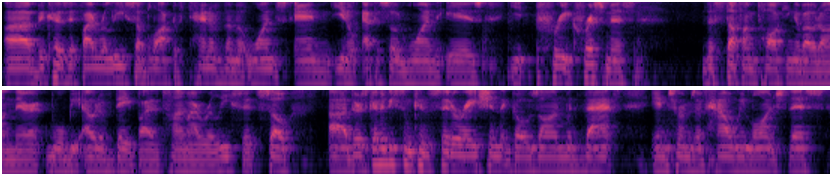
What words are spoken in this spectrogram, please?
Uh, because if I release a block of 10 of them at once and, you know, episode one is pre Christmas, the stuff I'm talking about on there will be out of date by the time I release it. So uh, there's going to be some consideration that goes on with that in terms of how we launch this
